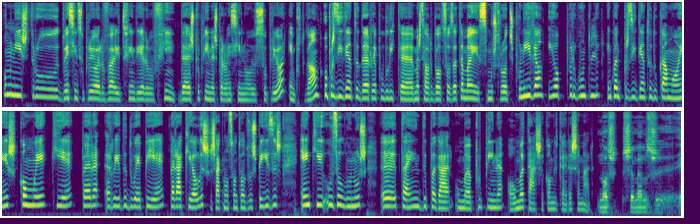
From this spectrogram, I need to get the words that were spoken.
O Ministro do Ensino Superior veio defender o fim das propinas para o ensino superior em Portugal. O Presidente da República, Marcelo Rebelo de Sousa, também se mostrou disponível e eu pergunto-lhe, enquanto Presidente do Camões, como é que é para a rede do EPE, para aqueles, já que não são todos os países, em que os alunos uh, têm de pagar uma propina ou uma taxa, como lhe queira chamar. Nós chamamos eh, a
